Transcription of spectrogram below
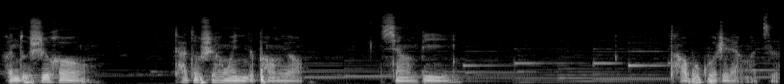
很多时候，他都是很为你的朋友，想必逃不过这两个字。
